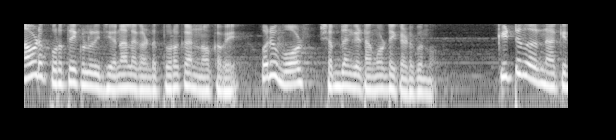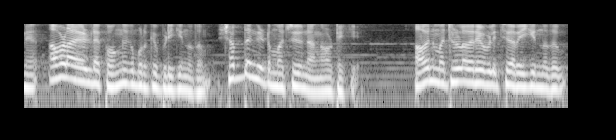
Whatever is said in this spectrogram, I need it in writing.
അവിടെ പുറത്തേക്കുള്ളൊരു ജനാല കണ്ട് തുറക്കാൻ നോക്കവേ ഒരു വോൾഫ് ശബ്ദം കേട്ട് അങ്ങോട്ടേക്ക് അടുക്കുന്നു. കിട്ടുന്നൊരു നാക്കിന് അവൾ അയാളുടെ കൊങ്ങ മുറുക്കി പിടിക്കുന്നതും ശബ്ദം കേട്ട് മറ്റൊരു അങ്ങോട്ടേക്ക്. അവൻ മറ്റുള്ളവരെ വിളിച്ചറിയിക്കുന്നതും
